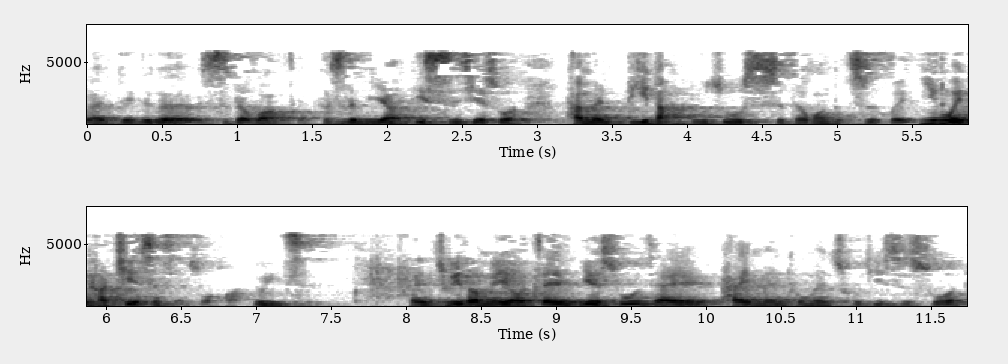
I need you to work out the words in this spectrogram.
呃对这个施德旺，可是怎么样？第十节说他们抵挡不住施德旺的智慧，因为他借圣神说话。又一次，那你注意到没有？在耶稣在派门徒们出去时说，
